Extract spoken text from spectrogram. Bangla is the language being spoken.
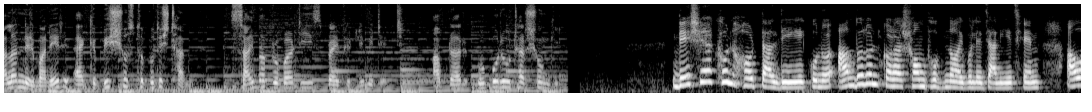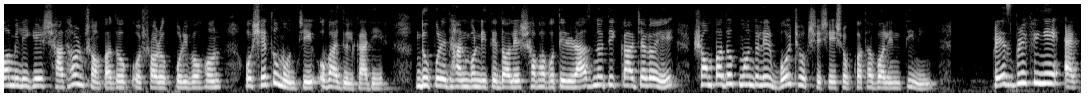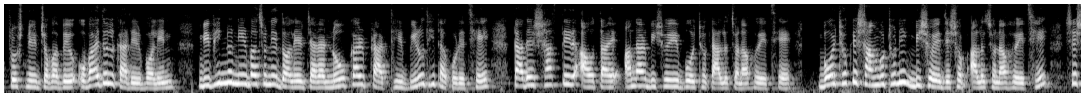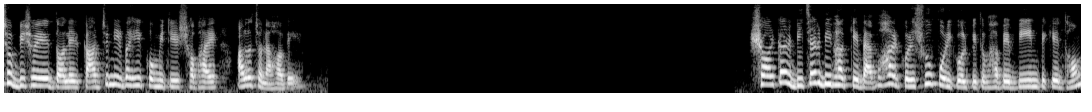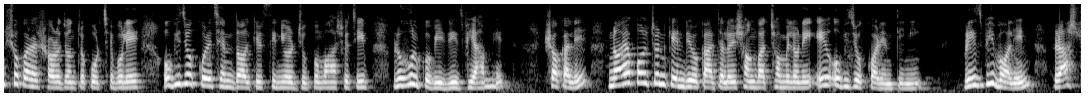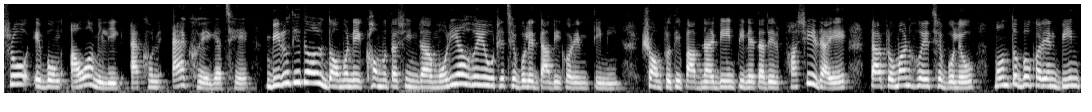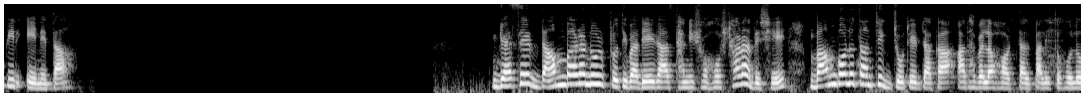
দালান নির্মাণের এক বিশ্বস্ত প্রতিষ্ঠান, সাইমা প্রপার্টিজ প্রাইভেট লিমিটেড, আপনার উপরে ওঠার সঙ্গী। দেশে এখন হরতাল দিয়ে কোনো আন্দোলন করা সম্ভব নয় বলে জানিয়েছেন আওয়ামী লীগের সাধারণ সম্পাদক ও সড়ক পরিবহন ও সেতুমন্ত্রী ওবায়দুল কাদের। দুপুরে ধানমন্ডিতে দলের সভাপতির রাজনৈতিক কার্যালয়ে সম্পাদক মণ্ডলীর বৈঠক শেষে এসব কথা বলেন তিনি। প্রেস ব্রিফিংয়ে এক প্রশ্নের জবাবে ওবায়দুল কাদের বলেন, বিভিন্ন নির্বাচনে দলের যারা নৌকার প্রার্থীর বিরোধিতা করেছে, তাদের শাস্তির আওতায় আনার বিষয়ে বৈঠকে আলোচনা হয়েছে। বৈঠকে সাংগঠনিক বিষয়ে যেসব আলোচনা হয়েছে, সেসব বিষয়ে দলের কার্যনির্বাহী কমিটির সভায় আলোচনা হবে। সরকার বিচার বিভাগকে ব্যবহার করে সুপরিকল্পিতভাবে বিএনপিকে ধ্বংস করার ষড়যন্ত্র করছে বলে অভিযোগ করেছেন দলটির সিনিয়র যুগ্ম মহাসচিব রুহুল কবির রিজভি আহমেদ। সকালে নয়াপল্টন কেন্দ্রীয় কার্যালয়ে সংবাদ সম্মেলনে এ অভিযোগ করেন তিনি। রিজভি বলেন, রাষ্ট্র এবং আওয়ামী লীগ এখন এক হয়ে গেছে। বিরোধী দল দমনে ক্ষমতাসীনরা মরিয়া হয়ে উঠেছে বলে দাবি করেন তিনি। সম্প্রতি পাবনায় বিএনপি নেতাদের ফাঁসির রায়ে তার প্রমাণ হয়েছে বলেও মন্তব্য করেন বিএনপির এ নেতা। গ্যাসের দাম বাড়ানোর প্রতিবাদে রাজধানী সহ সারা দেশে বাম গণতান্ত্রিক জোটের ডাকা আধাবেলা হরতাল পালিত হল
